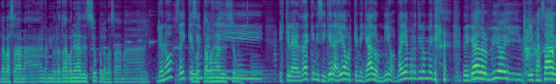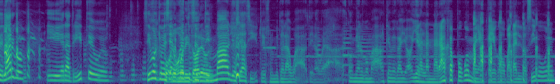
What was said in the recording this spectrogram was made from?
la pasaba mal, amigo. Trataba de poner atención, pero la pasaba mal. Yo no, ¿sabes que Me siempre poner fui... Es que la verdad es que ni siquiera iba porque me quedaba dormido. Varios retiros me, qued- me quedaba dormido y, y pasaba de largo. Y era triste, weón. Sí, porque me decían, oye, te sentís mal. Yo decía, sí, estoy enfermito de la guata y la weá. Comí algo mal que me cayó. Y eran las naranjas, pues, weón. Me habían caído como patas en los hocico, weón.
